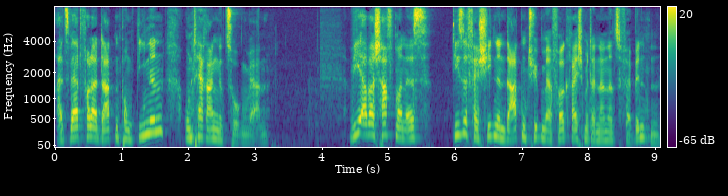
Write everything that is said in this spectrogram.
als wertvoller Datenpunkt dienen und herangezogen werden. Wie aber schafft man es, diese verschiedenen Datentypen erfolgreich miteinander zu verbinden?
